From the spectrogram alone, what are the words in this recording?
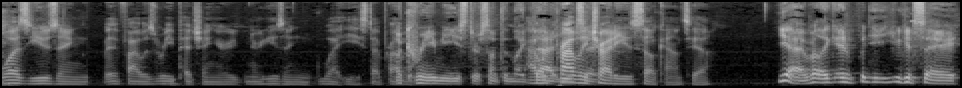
was using, if I was repitching or, or using wet yeast, I probably a cream yeast or something like I that. would you'd probably say. try to use cell counts. Yeah, Yeah, but like it, but you- you could say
